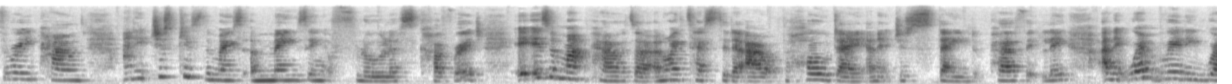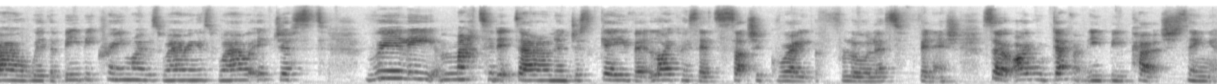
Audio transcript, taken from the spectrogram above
three pounds and it just gives the most amazing flawless coverage. It is a matte powder and I tested it out the whole day and it just stained perfectly. And it went really well with a BB cream I was wearing as well. It just really matted it down and just gave it, like I said, such a great flawless finish. So I will definitely be purchasing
